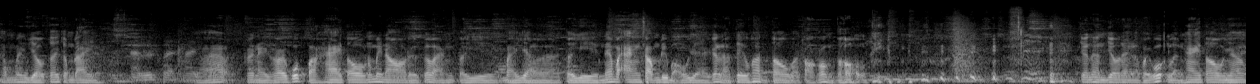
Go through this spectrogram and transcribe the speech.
Xong mới vô tới trong đây. Đó cái này coi quất vào hai tô nó mới no được các bạn. Tại vì bây giờ tại vì nếu mà ăn xong đi bộ về cái là tiêu hết một tô và toàn có một tô. Cho nên vô đây là phải quất lần hai tô nhau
